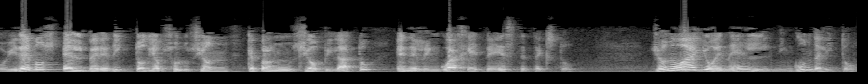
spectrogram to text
oiremos el veredicto de absolución que pronunció Pilato en el lenguaje de este texto. Yo no hallo en él ningún delito.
